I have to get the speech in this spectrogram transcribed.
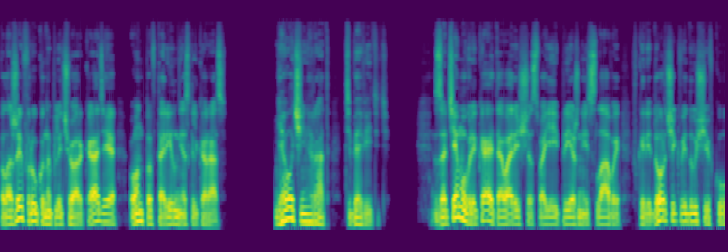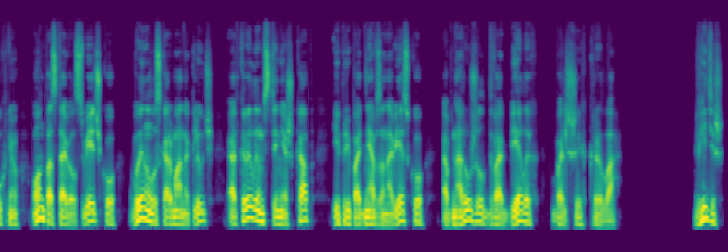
Положив руку на плечо Аркадия, он повторил несколько раз. «Я очень рад тебя видеть». Затем, увлекая товарища своей прежней славы в коридорчик, ведущий в кухню, он поставил свечку, вынул из кармана ключ, открыл им в стене шкаф и, приподняв занавеску, обнаружил два белых больших крыла. «Видишь»,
